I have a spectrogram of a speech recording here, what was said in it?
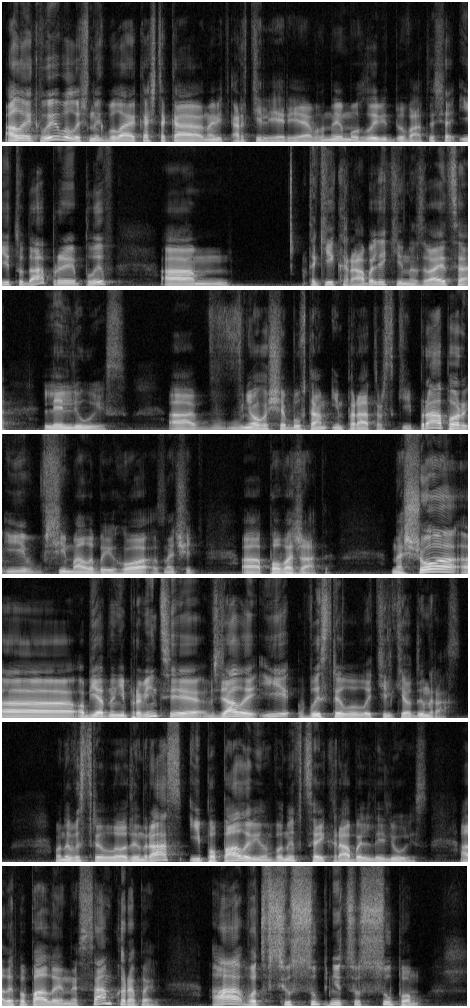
Але як виявилось, в них була якась така навіть артилерія, вони могли відбиватися. І туди приплив ам, такий корабль, який називається Ле Люїс. А, в нього ще був там імператорський прапор, і всі мали би його, значить, поважати. На що е, об'єднані провінції взяли і вистрілили тільки один раз. Вони вистрілили один раз і попали вони в цей корабель Ле Люїс. Але попали не в сам корабель, а от всю супницю з супом,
